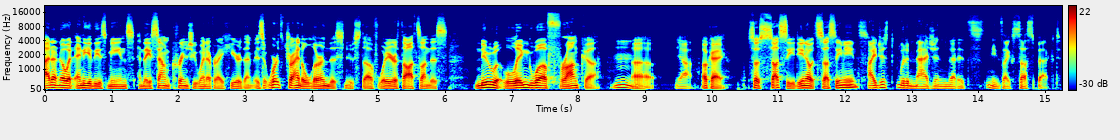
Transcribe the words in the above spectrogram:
I don't know what any of these means, and they sound cringy whenever I hear them. Is it worth trying to learn this new stuff? What are your thoughts on this new lingua franca? Hmm. Uh, yeah, Okay. So sussy, do you know what sussy means? I just would imagine that it's means like suspect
